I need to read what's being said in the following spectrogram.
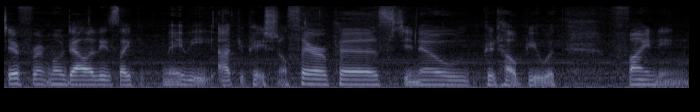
different modalities like maybe occupational therapist you know could help you with finding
